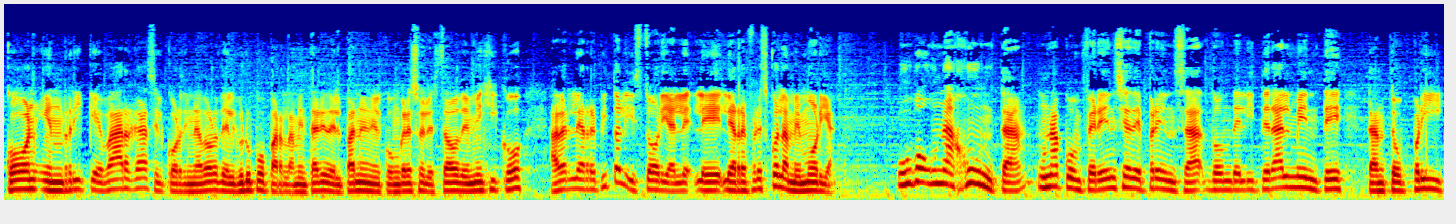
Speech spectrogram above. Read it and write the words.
con Enrique Vargas, el coordinador del grupo parlamentario del PAN en el Congreso del Estado de México. A ver, le repito la historia, le, refresco la memoria. Hubo una junta, una conferencia de prensa donde literalmente tanto PRI,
